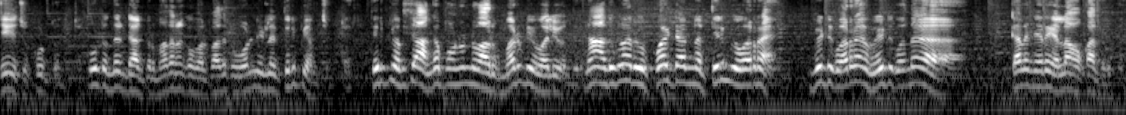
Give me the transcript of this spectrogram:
ஜிஹெச் கூட்டு வந்துட்டேன் கூட்டு வந்து டாக்டர் மதனகோபால் பார்த்துட்டு ஒன்றும் இல்லை திருப்பி அமுச்சு விட்டார் திருப்பி அமுச்சு அங்கே போகணுன்னு அவருக்கு மறுபடியும் வலி வந்து நான் அதுக்குள்ளே போயிட்டாரு நான் திரும்பி வர்றேன். வீட்டுக்கு வர்றேன். வீட்டுக்கு வந்தால் கலைஞர் எல்லாம் உட்காந்துருக்கேன்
